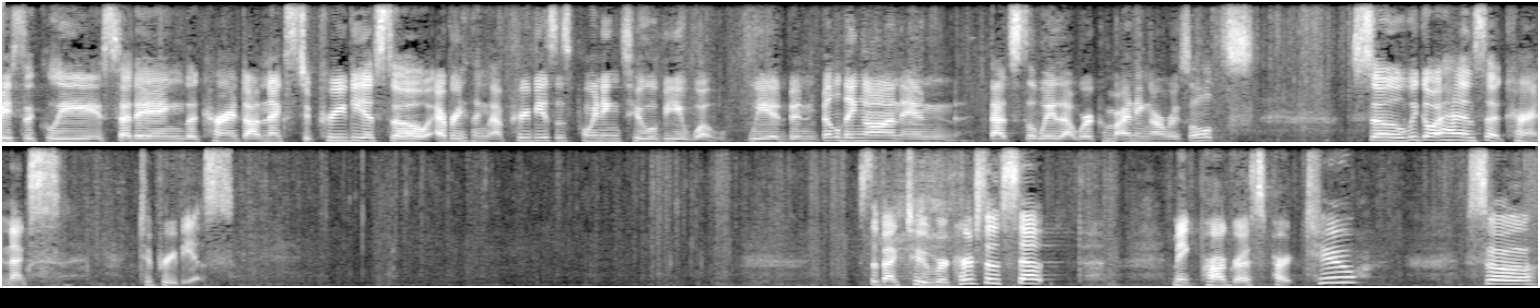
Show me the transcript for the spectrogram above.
basically setting the current.next to previous, so everything that previous is pointing to will be what we had been building on, and that's the way that we're combining our results. So we go ahead and set current next to previous. So back to recursive step, make progress part two. So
